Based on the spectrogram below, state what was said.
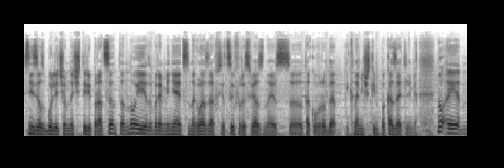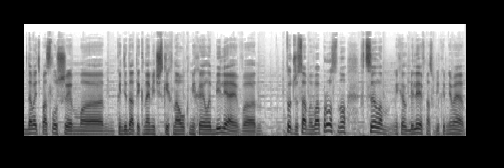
снизилась более чем на 4%. Ну и это прям меняется на глазах все цифры, связанные с э, такого рода экономикой экономическими показателями. Ну и давайте послушаем э, кандидата экономических наук Михаила Беляева тот же самый вопрос, но в целом Михаил Беляев, насколько я понимаю,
